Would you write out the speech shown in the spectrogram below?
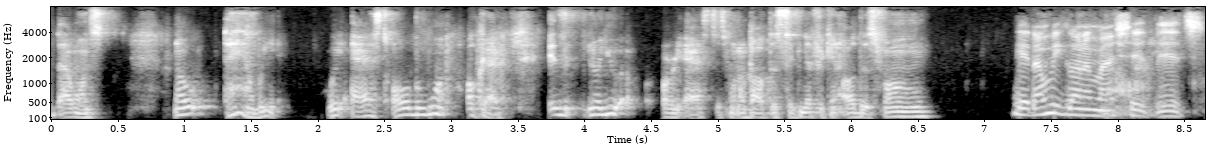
that one's no. Damn, we we asked all the one. Okay, is no, you already asked this one about the significant other's phone. Yeah, don't be going to my shit, bitch.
